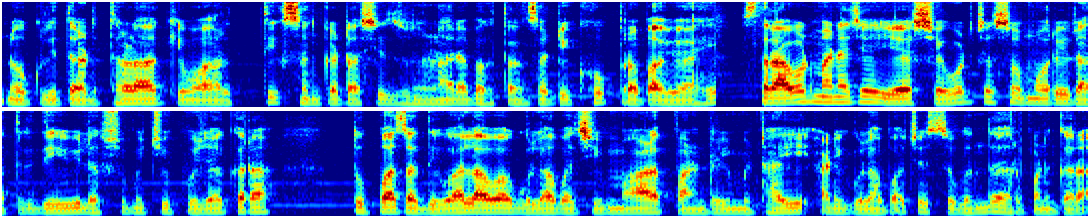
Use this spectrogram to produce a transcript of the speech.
नोकरीत अडथळा किंवा आर्थिक संकटाशी झुंजणाऱ्या भक्तांसाठी खूप प्रभावी आहे. श्रावण महिन्याच्या या शेवटच्या सोमवारी रात्री देवी लक्ष्मीची पूजा करा. तुपाचा दिवा लावा गुलाबाची माळ पांढरी मिठाई आणि गुलाबाचे सुगंध अर्पण करा.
